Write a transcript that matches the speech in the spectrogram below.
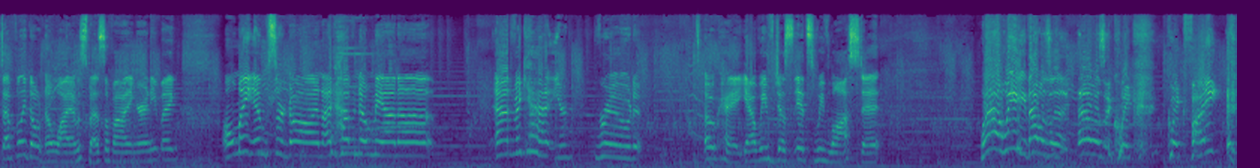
Definitely don't know why I'm specifying or anything. All my imps are gone. I have no mana. Advocat, you're rude. Okay, yeah, we've just it's we've lost it. Wow, we that was a that was a quick quick fight.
